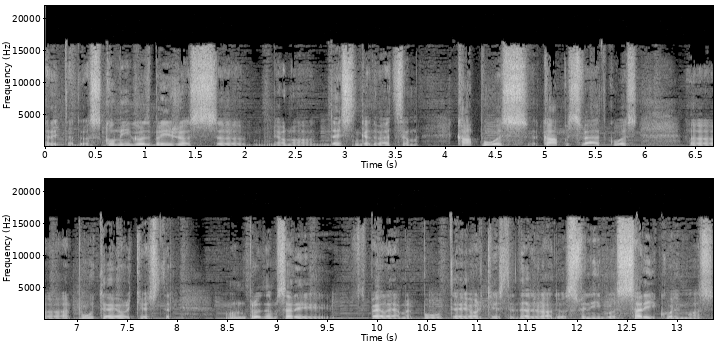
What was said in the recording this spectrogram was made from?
arī tādos skumīgos brīžos, eh, jau no desmit gadu vecuma, kapos, kapu svētkos eh, ar pūtēju orķestri. Un, protams, arī spēlējām ar pūtēju orķestri dažādos svinīgos sarīkojumos.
